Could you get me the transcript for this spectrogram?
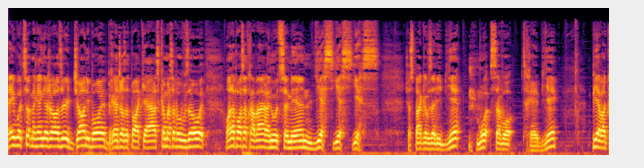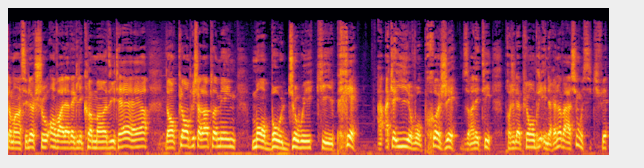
Hey, what's up, ma gang de? Johnny Boy, Brand Jazz Podcast. Comment ça va, vous autres? On a passé à travers une autre semaine. Yes, yes, yes. J'espère que vous allez bien. Moi, ça va très bien. Puis avant de commencer le show, on va aller avec les commanditaires. Donc, Plomberie Chaleur Plumbing, mon beau Joey qui est prêt à accueillir vos projets durant l'été. Projet de plomberie et de rénovation aussi qu'il fait.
